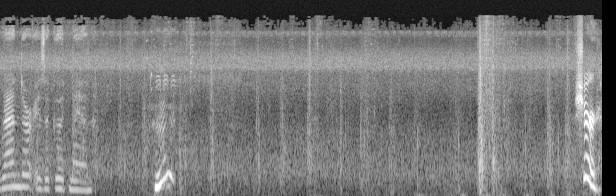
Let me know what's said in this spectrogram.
Rander is a good man. Hmm? Sure.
